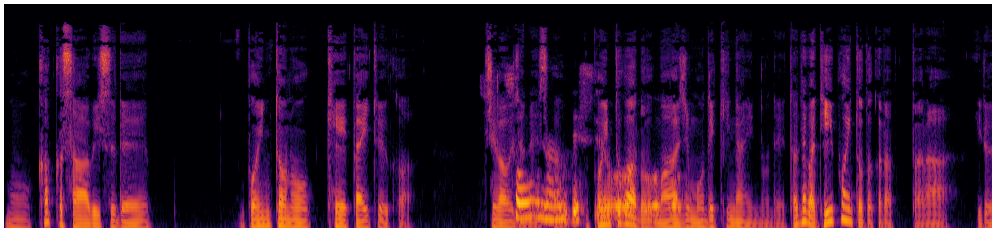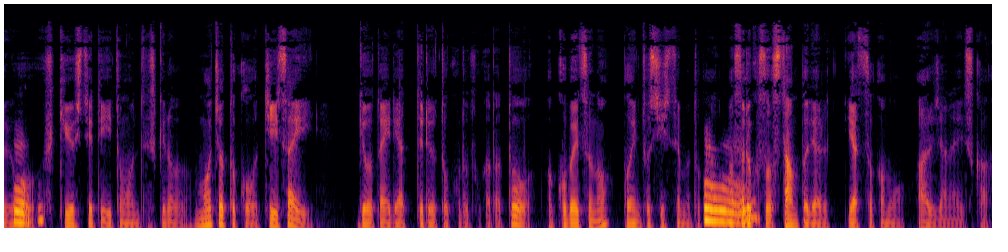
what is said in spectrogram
もう各サービスでポイントの形態というか違うじゃないですか。すよポイントカードをマージもできないので、例えば T ポイントとかだったらいろいろ普及してていいと思うんですけど、もうちょっとこう小さい業態でやってるところとかだと、まあ個別のポイントシステムとか、うんまあそれこそスタンプでやるやつとかもあるじゃないですか。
